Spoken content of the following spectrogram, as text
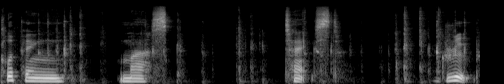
clipping mask text group.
